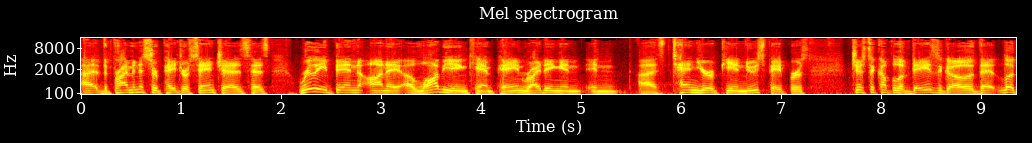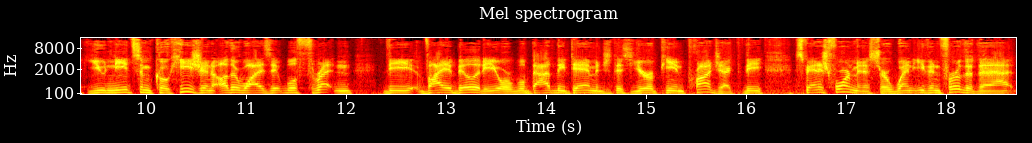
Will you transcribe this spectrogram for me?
uh, the Prime Minister Pedro Sanchez has really been on a, a lobbying campaign, writing in in uh, ten European newspapers just a couple of days ago that look, you need some cohesion, otherwise it will threaten the viability or will badly damage this European project. The Spanish foreign minister went even further than that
